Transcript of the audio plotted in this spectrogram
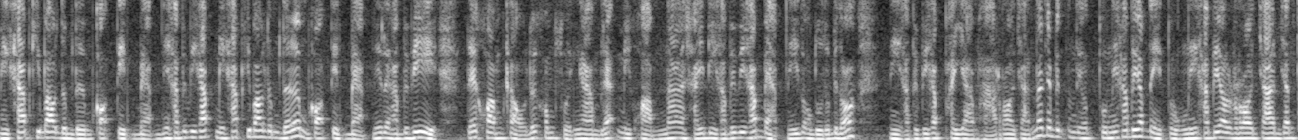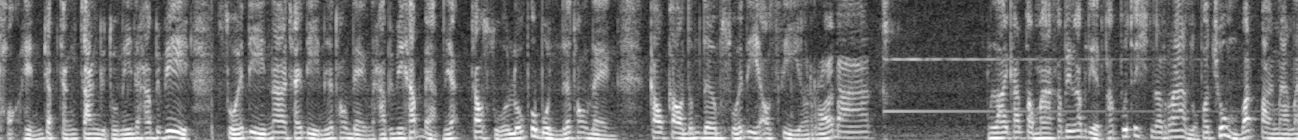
มีคราบขี้เบ้าเดิมๆเกาะติดแบบนี้ครับพี่พี่ครับมีคราบขี้เบ้าเดิมๆเกาะติดแบบนี้เลยครับพี่พี่ได้ความเก่าด้วยความสวยงาม และมีความน่าใช้ดีครับพี่พี่ครับแบบนี้ลองดูนะพี่เนาะนี่ครับพี่พี่ครับพยายามหารอยจานน่าจะเป็นตรงนี้ครับพี่ครับนี่ตรงนี้ครับพี่รอยจานยันเถาะเห็นแบบจังๆอยู่ตรงนี้นะครับพี่พี่สวยดีน่าใช้ดีเนื้อทองแดงนะครับพี่พี่ครับแบบเนี้ยเจ้าสัวหลวงปู่บุญเนื้อทองแดงเก่าๆเดิมๆสวยดีเอา 400 บาท รายการต่อมาครับพี่ครับเหรียญพระพุทธชินราชหลวงพ่อชุ่มวัดปางนาใน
